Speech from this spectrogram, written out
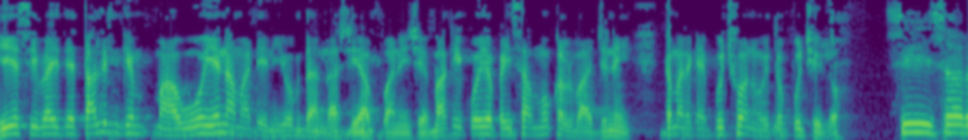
એ સિવાય જે તાલીમ કેમ્પમાં આવવું હોય એના માટે એની યોગદાન રાશિ આપવાની છે. બાકી કોઈએ પૈસા મોકલવા જ નહીં. તમારે કઈ પૂછવાનું હોય તો પૂછી લો. સી સર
